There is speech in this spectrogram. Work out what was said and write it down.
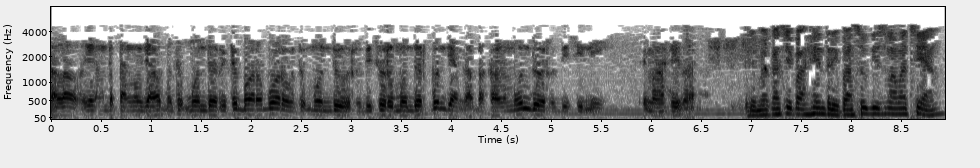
kalau yang bertanggung jawab untuk mundur itu boro-boro untuk mundur. Disuruh mundur pun dia nggak bakal mundur di sini. Terima kasih Pak. Terima kasih Pak Hendri. Pak Sugi selamat siang.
